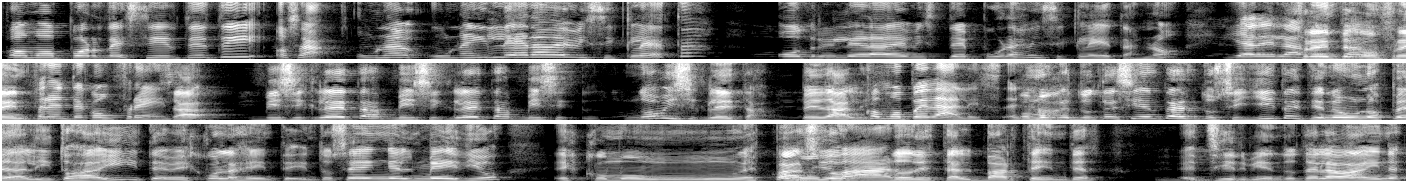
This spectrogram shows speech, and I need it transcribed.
como por decirte a ti, o sea, una, una hilera de bicicletas, otra hilera de, de puras bicicletas, ¿no? Y adelante. Frente estaba- con frente. Frente con O frente. sea, bicicletas, bicicletas, bici- no bicicletas, pedales. como pedales. Como que tú te sientas en tu sillita y tienes unos pedalitos ahí y te ves con la gente. Entonces en el medio es como un espacio donde está el bartender eh, sirviéndote la vaina.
